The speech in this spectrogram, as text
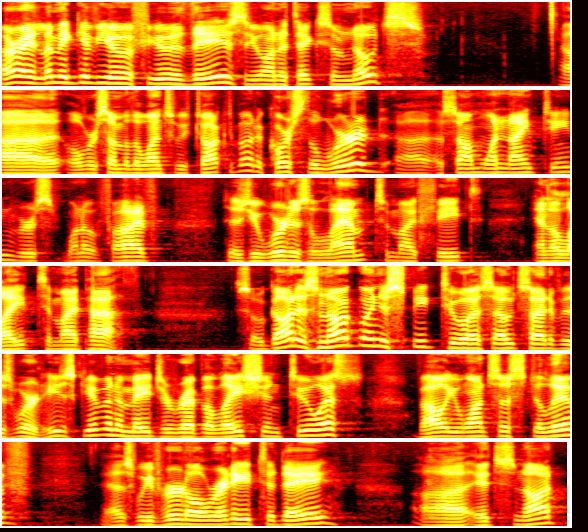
All right, let me give you a few of these. You want to take some notes uh, over some of the ones we've talked about? Of course, the Word, uh, Psalm 119, verse 105, says, Your Word is a lamp to my feet and a light to my path. So God is not going to speak to us outside of His Word. He's given a major revelation to us of how He wants us to live. As we've heard already today, uh, it's not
